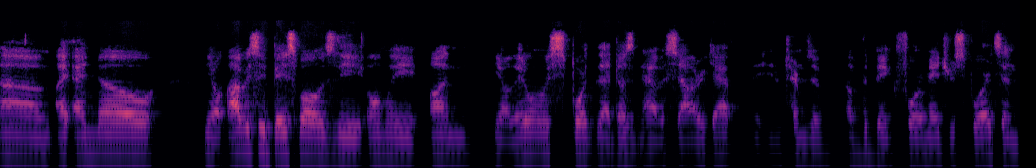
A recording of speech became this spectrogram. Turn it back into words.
Um, I, I know you know, obviously baseball is the only on you know, the only sport that doesn't have a salary cap in terms of, of the big four major sports. And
